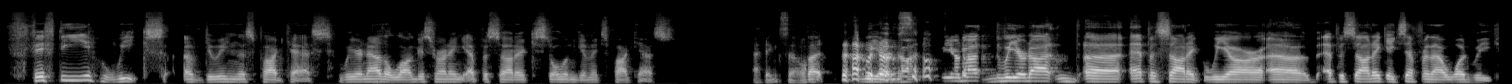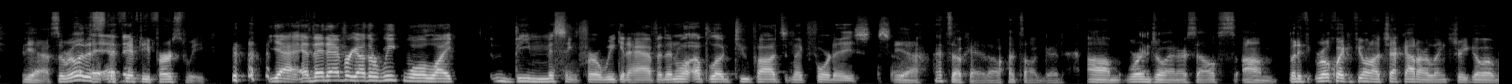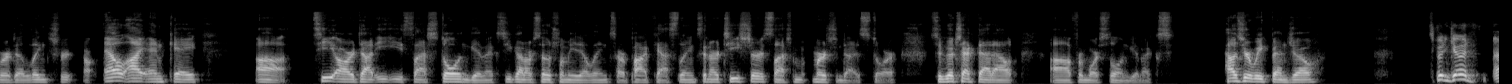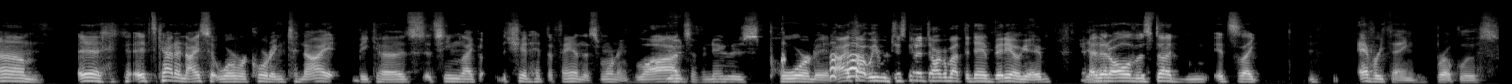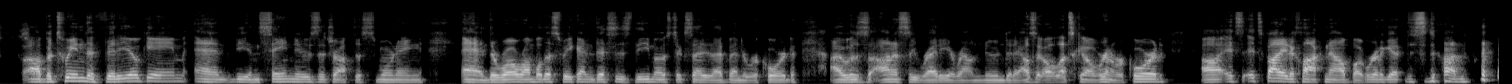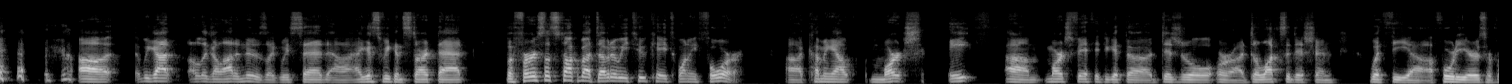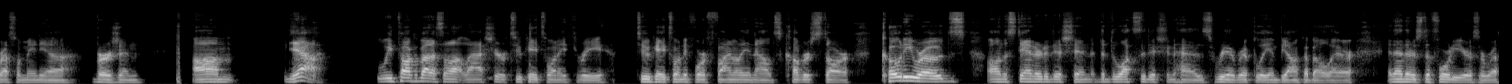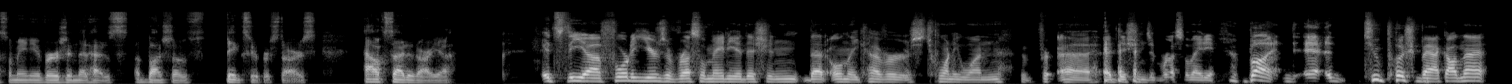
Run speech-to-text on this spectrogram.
50 weeks of doing this podcast. We are now the longest running episodic Stolen Gimmicks podcast. I think so. But we are not so. we are not we are not uh episodic. We are uh episodic except for that one week. Yeah, so really, this is And the then- 51st week. Yeah, and then every other week we'll like be missing for a week and a half and then we'll upload two pods in like 4 days. So Yeah, that's okay though. That's all good. Um, we're enjoying ourselves. Um, but if real quick, if you want to check out our link tree, go over to link tree L I N K uh tr.ee slash stolen gimmicks. You got our social media links, our podcast links, and our t-shirt slash merchandise store. So go check that out uh for more stolen gimmicks. How's your week been, Joe? It's been good. Um, it's kind of nice that we're recording tonight because it seemed like the shit hit the fan this morning. Lots of news poured in. I thought we were just going to talk about the damn video game, Yeah. and then all of a sudden, it's like everything broke loose. Uh, between the video game and the insane news that dropped this morning and the Royal Rumble this weekend, this is the most excited I've been to record. I was honestly ready around noon today. I was like, "Oh, let's go! We're gonna record." Uh, it's it's about eight o'clock now, but we're gonna get this done. Uh, we got uh, like a lot of news, like we said. Uh, I guess we can start that. But first, let's talk about WWE 2K24 uh, coming out March 8th, um, March 5th, if you get the digital or uh, deluxe edition with the uh, 40 years of WrestleMania version. Um, yeah, we talked about this a lot last year 2K23. 2K24 finally announced cover star Cody Rhodes on the standard edition. The deluxe edition has Rhea Ripley and Bianca Belair. And then there's the 40 years of WrestleMania version that has a bunch of big superstars. How excited are you? it's the uh, 40 years of WrestleMania edition that only covers 21 uh, editions of WrestleMania. But uh, to push back on that,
